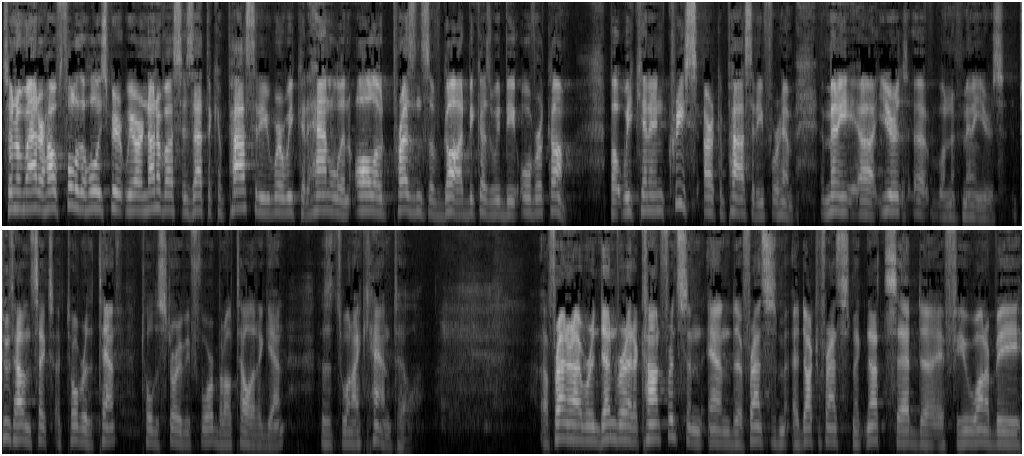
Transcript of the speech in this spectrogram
So, no matter how full of the Holy Spirit we are, none of us is at the capacity where we could handle an all out presence of God because we'd be overcome but we can increase our capacity for Him. Many uh, years, uh, well, many years, 2006, October the 10th, told the story before, but I'll tell it again because it's one I can tell. Uh, Fran and I were in Denver at a conference, and, and uh, Francis, uh, Dr. Francis MacNutt said, uh, if you want to be,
